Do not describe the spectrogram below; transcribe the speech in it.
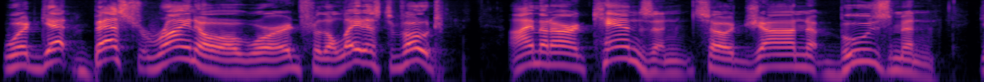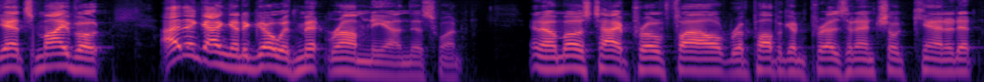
would get Best RINO Award for the latest vote. I'm an Arkansan, so John Boozman gets my vote. I think I'm going to go with Mitt Romney on this one. You know, most high profile Republican presidential candidate,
